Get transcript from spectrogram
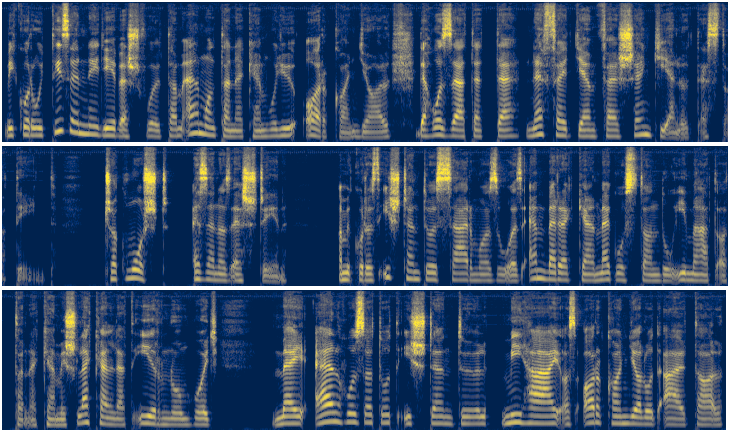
Mikor úgy tizennégy éves voltam, elmondta nekem, hogy ő arkangyal, de hozzátette, ne fedjen fel senki előtt ezt a tényt. Csak most, ezen az estén, amikor az Istentől származó, az emberekkel megosztandó imát adta nekem, és le kellett írnom, hogy mely elhozatott Istentől, Mihály az arkangyalod által,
